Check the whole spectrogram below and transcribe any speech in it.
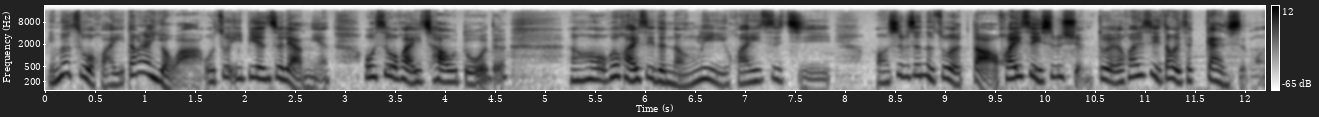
有没有自我怀疑？当然有啊！我做 EBN 这两年，我自我怀疑超多的，然后会怀疑自己的能力，怀疑自己。哦，是不是真的做得到？怀疑自己是不是选对了？怀疑自己到底在干什么？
